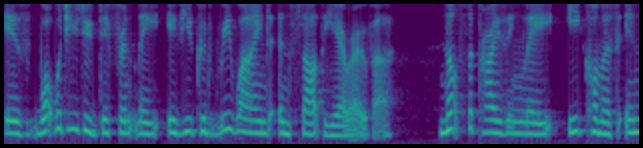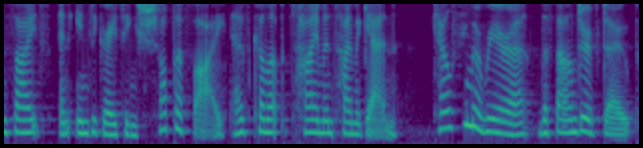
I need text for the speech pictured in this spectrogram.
is what would you do differently if you could rewind and start the year over? Not surprisingly, e commerce insights and integrating Shopify has come up time and time again. Kelsey Maria, the founder of Dope,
